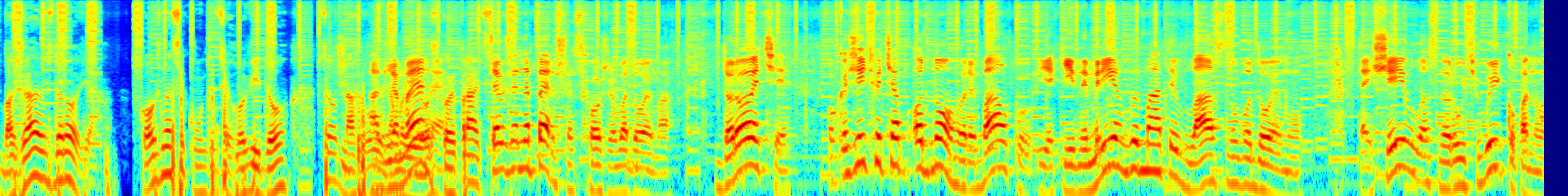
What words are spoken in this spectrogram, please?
Бажаю здоров'я. Кожна секунда цього відео це одна А хвилина для моєї мене важкої праці. це вже не перша схожа водойма. До речі, покажіть хоча б одного рибалку, який не мріяв би мати власну водойму. Та ще й власноруч викопану.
